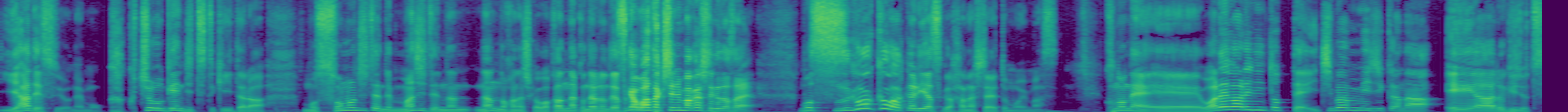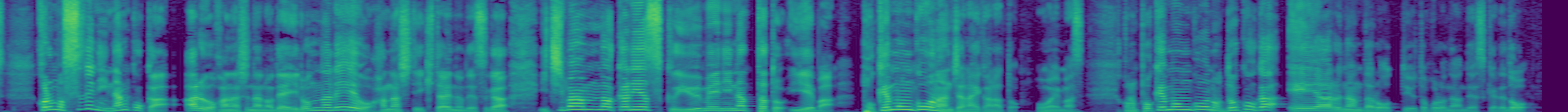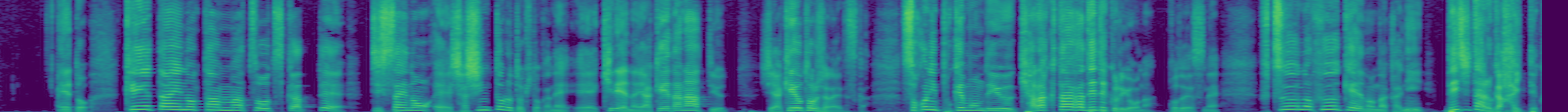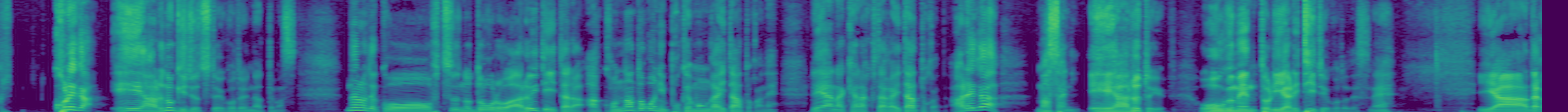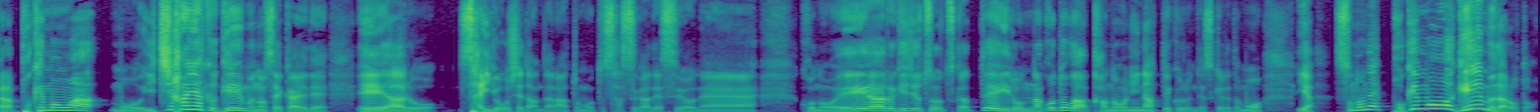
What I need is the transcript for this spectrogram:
嫌ですよね。もう拡張現実って聞いたらもうその時点でマジで何の話か分かんなくなるのですが私に任せてください。もうすごく分かりやすく話したいと思います。このね、えー我々にとって一番身近な AR 技術。これもすでに何個かあるお話なのでいろんな例を話していきたいのですが一番分かりやすく有名になったといえばポケモン GO なんじゃないかなと思います。このポケモン GO のどこが AR なんだろうっていうところなんですけれどえー、と携帯の端末を使って実際の、えー写真撮る時とかね、えー綺麗な夜景だなっていう夜景を撮るじゃないですか。そこにポケモンでいうキャラクターが出てくるようなことですね。普通の風景の中にデジタルが入ってくる。これが AR の技術ということになってます。なのでこう普通の道路を歩いていたらあこんなとこにポケモンがいたとかねレアなキャラクターがいたとかあれがまさに AR というオーグメントリアリティということですね。いやだからポケモンはもういち早くゲームの世界で AR を採用してたんだなと思うとさすがですよね。この AR 技術を使っていろんなことが可能になってくるんですけれどもいやそのねポケモンはゲームだろと。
